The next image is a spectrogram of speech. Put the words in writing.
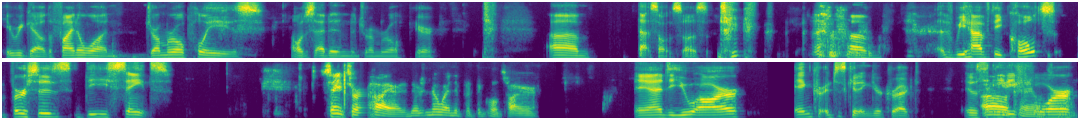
here we go. The final one. Drum roll, please. I'll just edit in the drum roll here. um that sounds sus. um we have the Colts versus the Saints. Saints are higher. There's no way they put the Colts higher. And you are incorrect. Just kidding, you're correct. It was Oh, 84 go.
